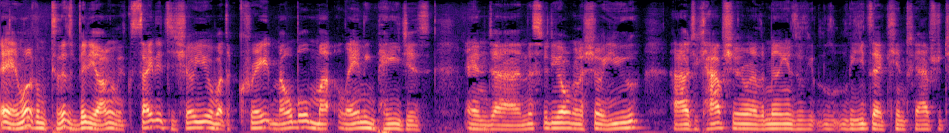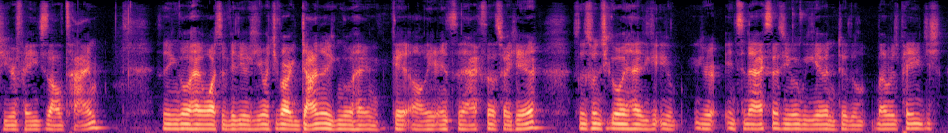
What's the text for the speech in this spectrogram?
Hey, and welcome to this video. I'm excited to show you about the Create Mobile Landing Pages. And uh, in this video, I'm going to show you how to capture one of the millions of leads that can capture to your pages all the time. So you can go ahead and watch the video here. What you've already done, or you can go ahead and get all your instant access right here. So this once you go ahead and get your, your instant access, you will be given to the members page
